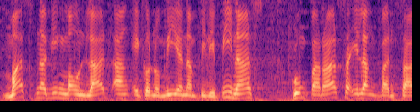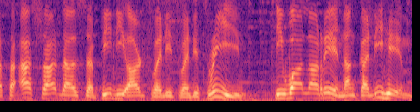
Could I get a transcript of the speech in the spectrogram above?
mas naging maunlad ang ekonomiya ng Pilipinas kumpara sa ilang bansa sa Asia dahil sa PDR 2023. Tiwala rin ang kalihim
